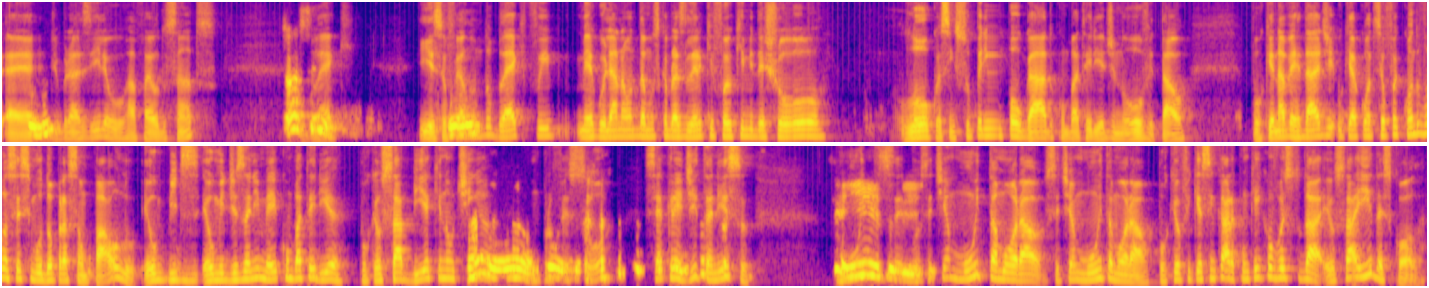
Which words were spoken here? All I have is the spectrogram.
é, uhum. de Brasília, o Rafael dos Santos. Ah, sim. Black. Isso, eu fui uhum. aluno do Black, fui mergulhar na onda da música brasileira, que foi o que me deixou louco, assim, super empolgado com bateria de novo e tal. Porque, na verdade, o que aconteceu foi quando você se mudou para São Paulo, eu me, eu me desanimei com bateria. Porque eu sabia que não tinha ah, não, um professor. Você acredita nisso? Que muito, isso, você, você tinha muita moral, você tinha muita moral. Porque eu fiquei assim, cara, com quem que eu vou estudar? Eu saí da escola.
